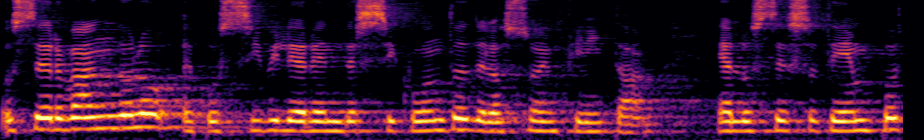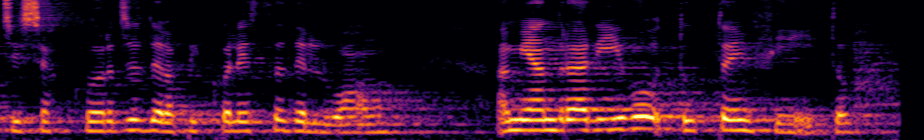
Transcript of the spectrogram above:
Osservandolo è possibile rendersi conto della sua infinità e allo stesso tempo ci si accorge della piccolezza dell'uomo. A Miandra Rivo tutto è infinito.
